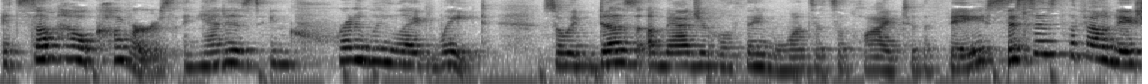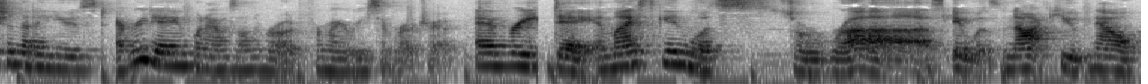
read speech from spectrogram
It somehow covers and yet is incredibly lightweight. So it does a magical thing once it's applied to the face. This is the foundation that I used every day when I was on the road for my recent road trip. Every day. And my skin was stressed. It was not cute. Now,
